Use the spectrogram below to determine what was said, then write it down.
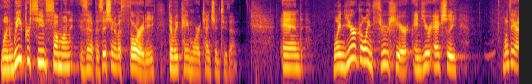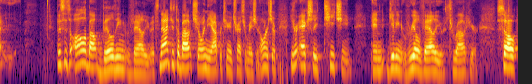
When we perceive someone is in a position of authority, then we pay more attention to them. And when you're going through here and you're actually, one thing I, this is all about building value. It's not just about showing the opportunity, of transformation, ownership. You're actually teaching and giving real value throughout here. So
